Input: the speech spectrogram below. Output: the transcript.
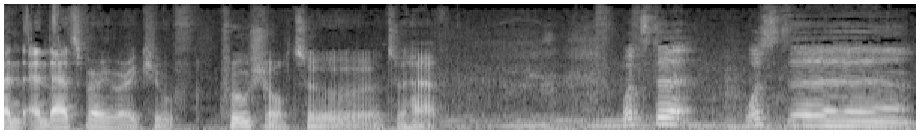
and and that's very very cu- crucial to to have. What's the what's the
